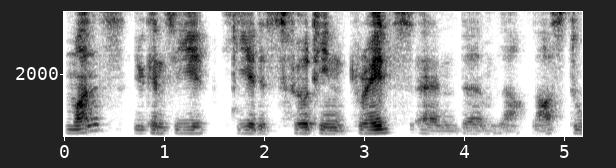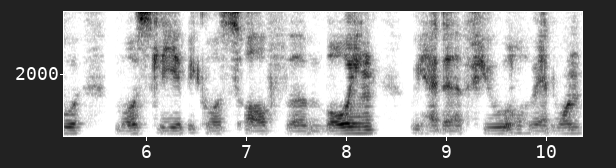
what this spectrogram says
months you can see here this 13 trades and um, last two mostly because of um, Boeing. We had a few, or we had one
